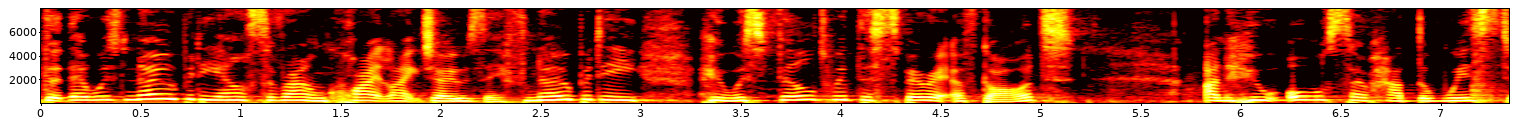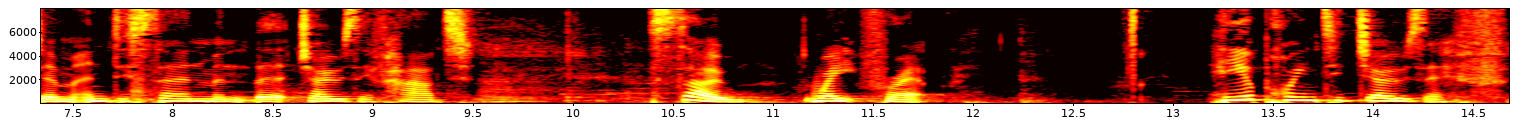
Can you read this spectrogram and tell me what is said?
that there was nobody else around quite like Joseph, nobody who was filled with the Spirit of God and who also had the wisdom and discernment that Joseph had. So, wait for it. He appointed Joseph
